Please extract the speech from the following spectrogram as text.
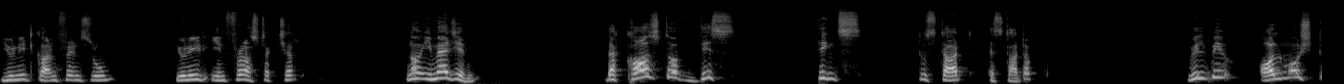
you need conference room, you need infrastructure. Now imagine the cost of these things to start a startup will be almost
